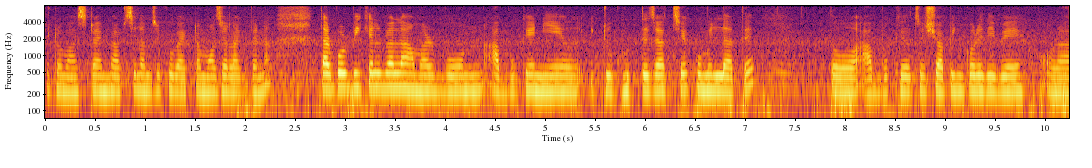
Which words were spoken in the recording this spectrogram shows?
ছোটো মাছটা। আমি ভাবছিলাম যে খুব একটা মজা লাগবে না। তারপর বিকেলবেলা আমার বোন আব্বুকে নিয়ে একটু ঘুরতে যাচ্ছে কুমিল্লাতে। তো আব্বুকে হচ্ছে শপিং করে দিবে। ওরা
